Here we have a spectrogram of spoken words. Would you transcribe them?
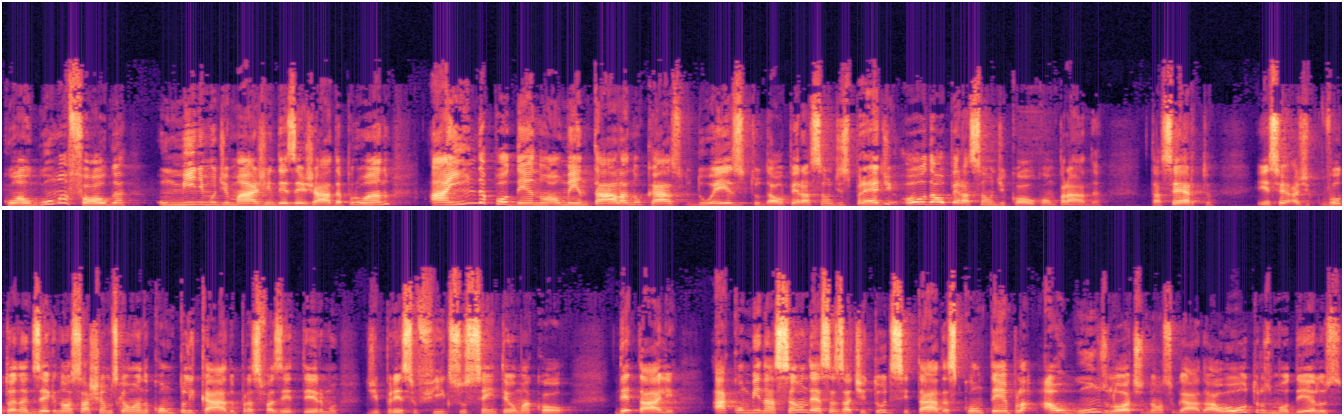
com alguma folga, um mínimo de margem desejada para o ano, ainda podendo aumentá-la no caso do êxito da operação de spread ou da operação de call comprada. Tá certo? Esse, voltando a dizer que nós achamos que é um ano complicado para se fazer termo de preço fixo sem ter uma call. Detalhe: a combinação dessas atitudes citadas contempla alguns lotes do nosso gado. Há outros modelos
